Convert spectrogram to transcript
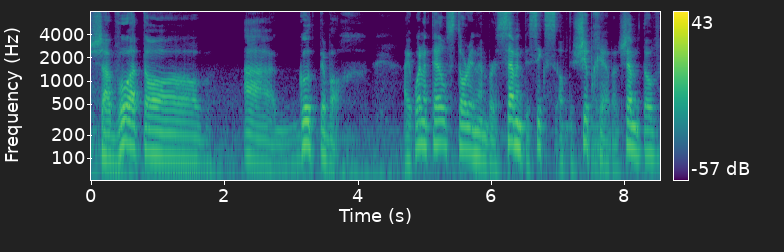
Shavua Tov, a good. I want to tell story number 76 of the Shivchei Baal Shem Tov,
